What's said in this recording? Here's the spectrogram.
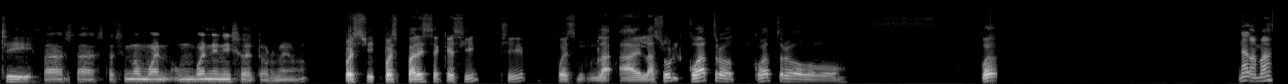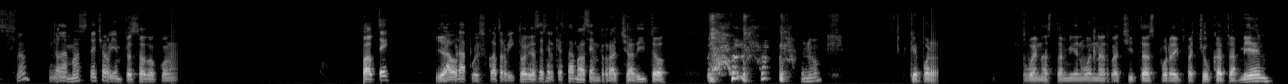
Sí, Está, está, está haciendo un buen, un buen inicio de torneo, ¿no? Pues, Sí. pues parece que sí, sí. Pues la, el azul, cuatro, cuatro- Nada más, ¿no? Nada más. De hecho, Había empezado con empate y ahora Ahora, pues cuatro victorias, Es el que está más enrachadito, ¿no? Que por buenas también, buenas rachitas por ahí, Pachuca también.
